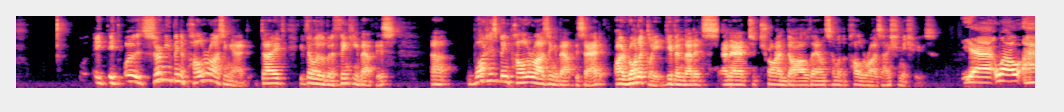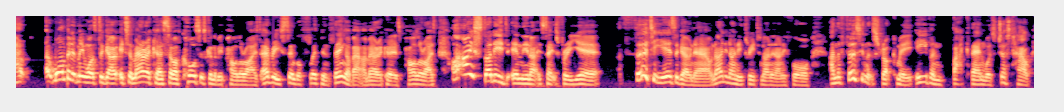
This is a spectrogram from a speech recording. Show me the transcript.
it, it, it's certainly been a polarizing ad. Dave, you've done a little bit of thinking about this. Uh, what has been polarizing about this ad, ironically, given that it's an ad to try and dial down some of the polarization issues? Yeah, well, uh, one bit of me wants to go, it's America, so of course it's going to be polarized. Every simple flipping thing about America is polarized. I, I studied in the United States for a year 30 years ago now, 1993 to 1994. And the first thing that struck me, even back then, was just how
